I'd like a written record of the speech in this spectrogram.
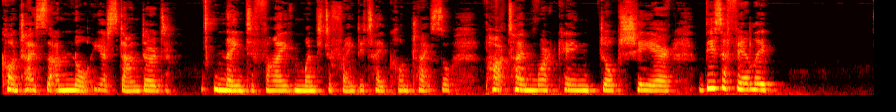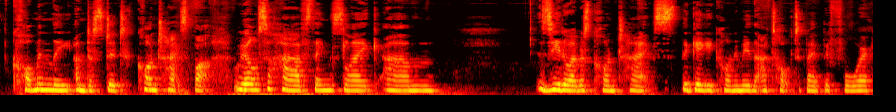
contracts that are not your standard nine to five, Monday to Friday type contracts. So part time working, job share, these are fairly commonly understood contracts, but we also have things like um, zero hours contracts, the gig economy that I talked about before.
